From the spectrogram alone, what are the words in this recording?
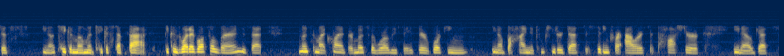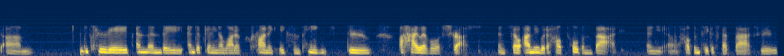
just, you know, take a moment, take a step back. Because what I've also learned is that most of my clients, or most of the world these days, they're working, you know, behind a computer desk, they're sitting for hours, their posture, you know, gets um, deteriorates, and then they end up getting a lot of chronic aches and pains through a high level of stress. And so I'm able to help pull them back and, you know, help them take a step back through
